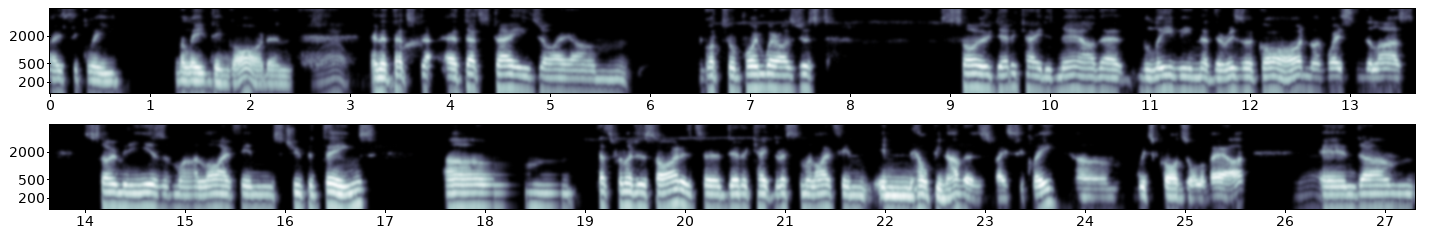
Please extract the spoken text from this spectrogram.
basically believed in God. And Wow. and at that sta- at that stage, I um got to a point where I was just so dedicated now that believing that there is a God, and I've wasted the last so many years of my life in stupid things. Um, that's when I decided to dedicate the rest of my life in in helping others, basically, um, which God's all about. Yeah. And um,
